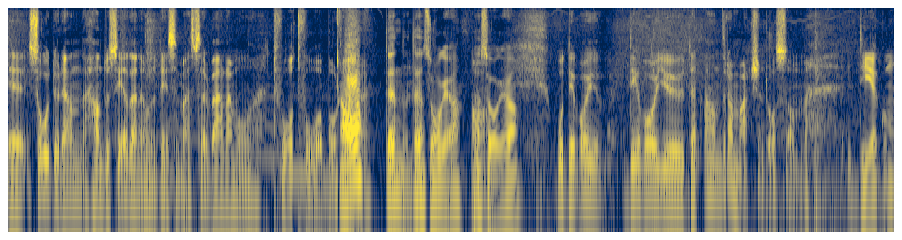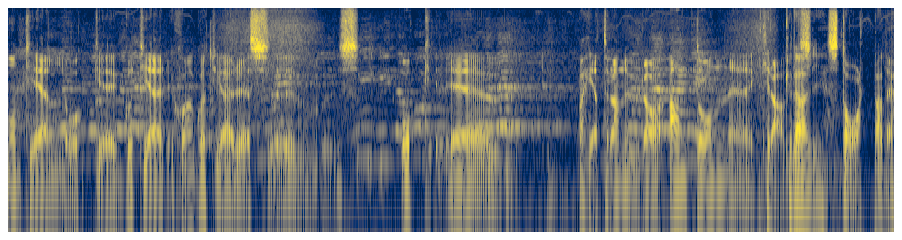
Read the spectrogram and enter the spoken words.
Eh, såg du den? Han du se den under din semester? Värnamo 2-2 borta Ja, den, den såg jag. Den Ja. såg jag. Och det var, ju, det var ju den andra matchen då som Diego Montiel och eh, Gutierrez, Juan Gutierrez eh, och eh, vad heter han nu då? Anton eh, Kralj, Kralj. startade.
